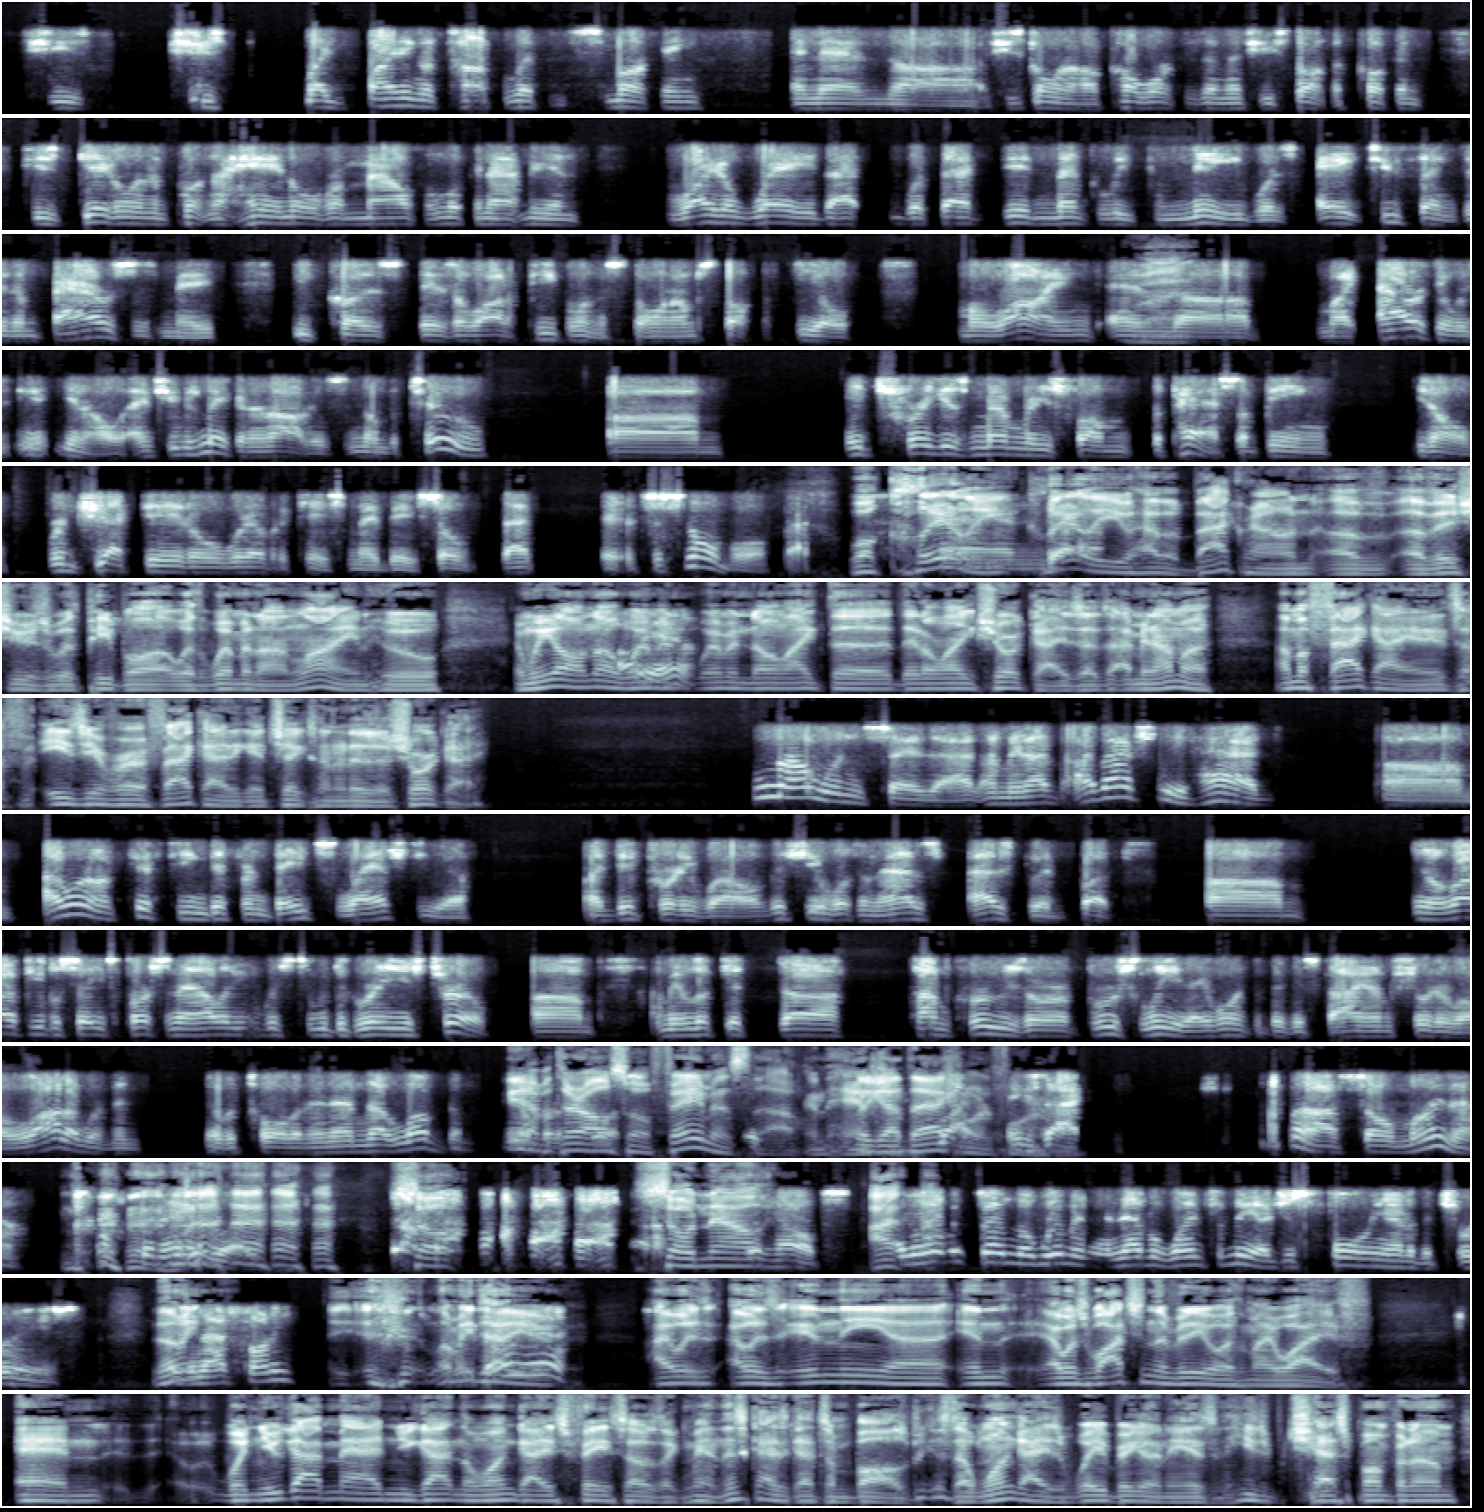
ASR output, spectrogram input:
she's she's like biting her top lip and smirking and then uh, she's going to her coworkers, and then she's starting to cook, and she's giggling and putting her hand over her mouth and looking at me, and right away, that what that did mentally to me was a two things. It embarrasses me because there's a lot of people in the store, and I'm starting to feel maligned, and Right. uh, my character was, you know, and she was making it obvious. And number two, um, it triggers memories from the past of being, you know, rejected or whatever the case may be. So that it's a snowball effect. Well, clearly, And, uh, clearly, you have a background of, of issues with people with women online who, and we all know Oh, women yeah. women don't like the they don't like short guys. I mean, I'm a I'm a fat guy, and it's a, easier for a fat guy to get chicks than it is a short guy. No, I wouldn't say that. I mean, I've I've actually had. Um, I went on 15 different dates last year. I did pretty well. This year wasn't as as good, but um, you know, a lot of people say his personality, which to a degree is true. Um, I mean, look at uh, Tom Cruise or Bruce Lee. They weren't the biggest guy. I'm sure there were a lot of women that were taller than them that loved them. You Yeah, know, but they're course- also famous though. And they got that right, going for 'em. exactly. Uh, so am I now. But anyway, So so now it helps. I- and all of a sudden, the women that never went for me are just falling out of the trees. Isn't that funny? let me tell Oh, you, yeah. I was I was in the uh, in I was watching the video with my wife, and when you got mad and you got in the one guy's face, I was like, man, this guy's got some balls because that one guy is way bigger than he is, and he's chest bumping him.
